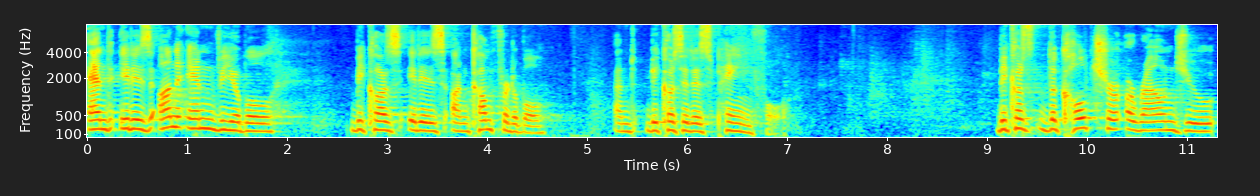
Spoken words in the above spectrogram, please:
And it is unenviable because it is uncomfortable and because it is painful. Because the culture around you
